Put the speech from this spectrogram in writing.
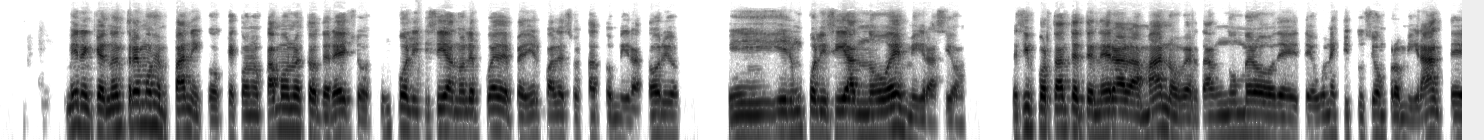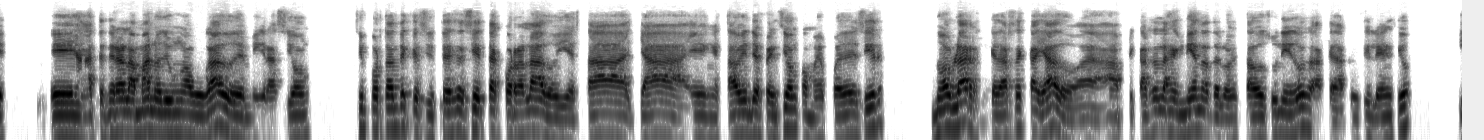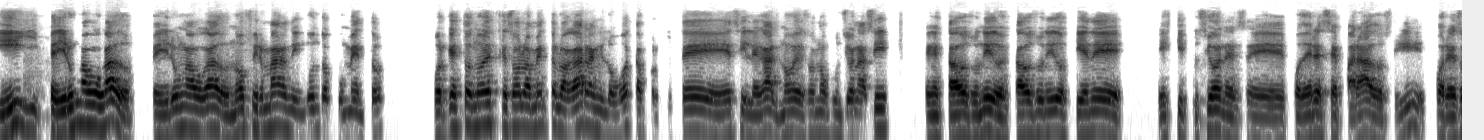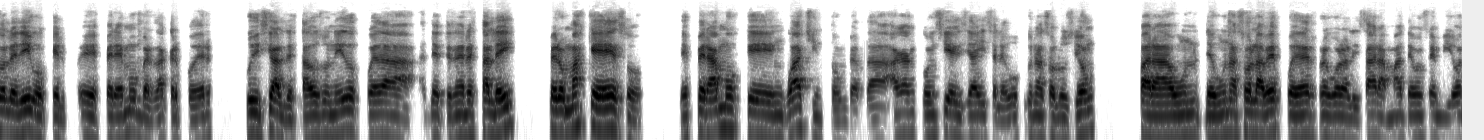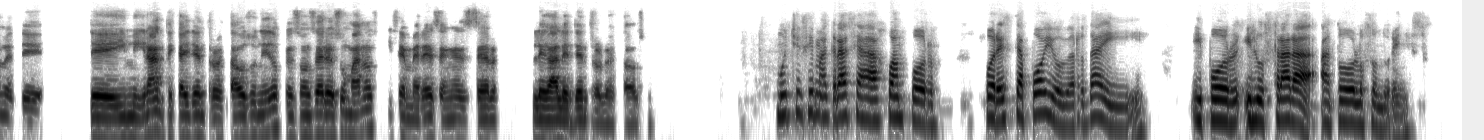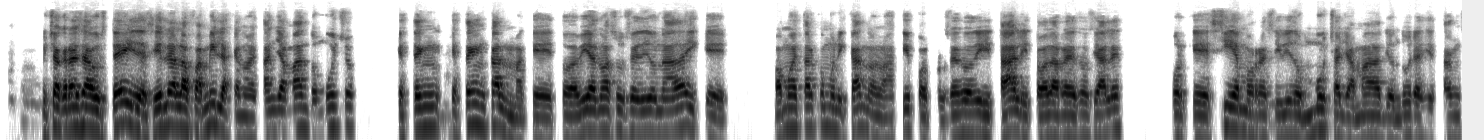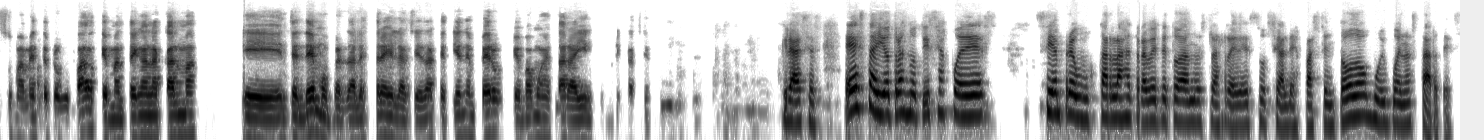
Miren, que no entremos en pánico, que conozcamos nuestros derechos. Un policía no le puede pedir cuál es su estatus migratorio y, un policía no es migración. Es importante tener a la mano, ¿verdad? Un número de, de una institución promigrante, eh, a tener a la mano de un abogado de migración es importante que si usted se siente acorralado y está ya en estado de indefensión, como se puede decir, no hablar, quedarse callado, a, aplicarse las enmiendas de los Estados Unidos, a quedarse en silencio y pedir un abogado, pedir un abogado, no firmar ningún documento, porque esto no es que solamente lo agarran y lo votan porque usted es ilegal, no, eso no funciona así en Estados Unidos. Estados Unidos tiene instituciones, eh, poderes separados y por eso le digo que eh, esperemos, ¿verdad?, que el poder judicial de Estados Unidos pueda detener esta ley, pero más que eso, esperamos que en Washington, ¿verdad?, hagan conciencia y se le busque una solución para un, de una sola vez poder regularizar a más de 11 millones de, de inmigrantes que hay dentro de Estados Unidos, que son seres humanos y se merecen ser legales dentro de los Estados Unidos. Muchísimas gracias, Juan, por, por este apoyo, ¿verdad? Y, y por ilustrar a, a todos los hondureños. Muchas gracias a usted y decirle a las familias que nos están llamando mucho que estén, que estén en calma, que todavía no ha sucedido nada y que vamos a estar comunicándonos aquí por el proceso digital y todas las redes sociales, porque sí hemos recibido muchas llamadas de Honduras y están sumamente preocupados, que mantengan la calma. Entendemos, ¿verdad?, el estrés y la ansiedad que tienen, pero que vamos a estar ahí en comunicación. Gracias. Esta y otras noticias puedes siempre buscarlas a través de todas nuestras redes sociales. Pasen todos. Muy buenas tardes.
